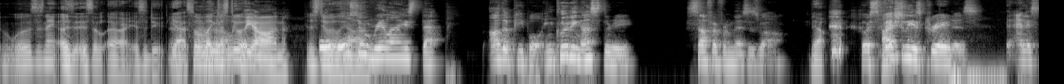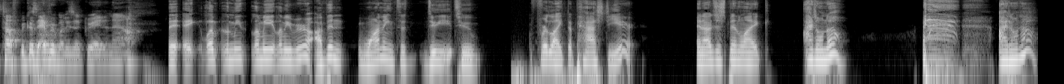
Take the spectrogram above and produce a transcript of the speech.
What was his name? Oh, it's, it's a uh, it's a dude. Yeah. So Uh, like, just do it. Leon. Just do it. Al- also Leon. realize that other people, including us three, suffer from this as well. Yeah. Or especially as creators. And it's tough because everybody's a creator now. it, it- let, let me let me let me be real. I've been wanting to do YouTube for like the past year, and I've just been like, I don't know. I don't know.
